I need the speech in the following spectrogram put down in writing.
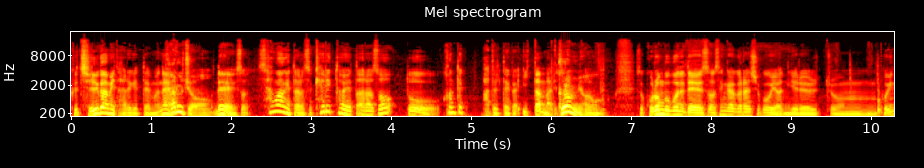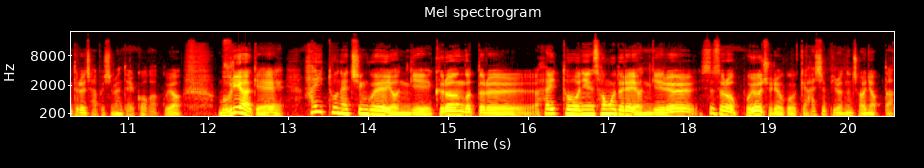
그 질감이 다르기 때문에 다르죠. 네, 그래서 상황에 따라서 캐릭터에 따라서 또 컨택 받을 때가 있단 말이죠. 그럼요. 어, 그래서 그런 부분에 대해서 생각을 하시고 연기를 좀 포인트를 잡으시면 될 것 같고요. 무리하게 하이톤의 친구의 연기 그런 것들을 하이톤인 성우들의 연기를 스스로 보여주려고 이렇게 하실 필요는 전혀 없다.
